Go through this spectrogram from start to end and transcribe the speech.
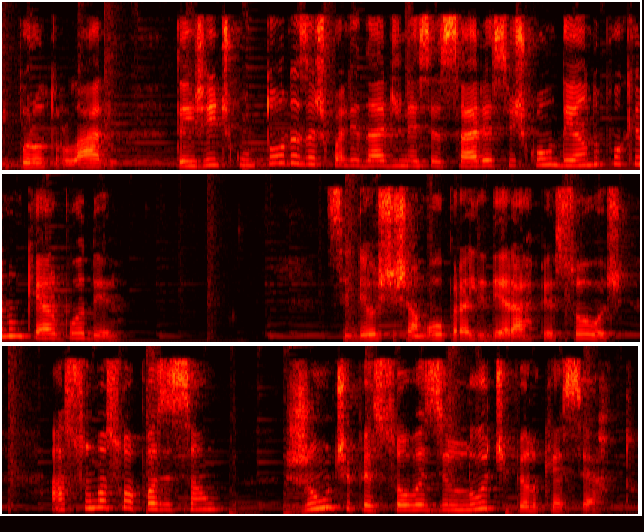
E por outro lado, tem gente com todas as qualidades necessárias se escondendo porque não quer o poder. Se Deus te chamou para liderar pessoas, assuma sua posição, junte pessoas e lute pelo que é certo.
